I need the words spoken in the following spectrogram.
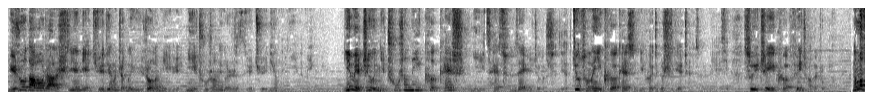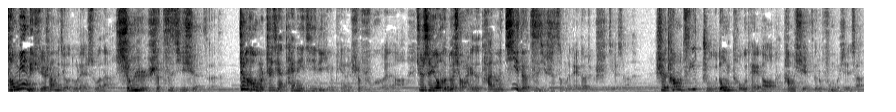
宇宙大爆炸的时间点决定了整个宇宙的命运，你出生那个日子就决定了你的命运。因为只有你出生那一刻开始，你才存在于这个世界。就从那一刻开始，你和这个世界产生了联系，所以这一刻非常的重要。那么从命理学上的角度来说呢，生日是自己选择的，这个和我们之前胎内记忆的影片呢是符合的啊。就是有很多小孩子，他们记得自己是怎么来到这个世界上的，是他们自己主动投胎到他们选择的父母身上，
